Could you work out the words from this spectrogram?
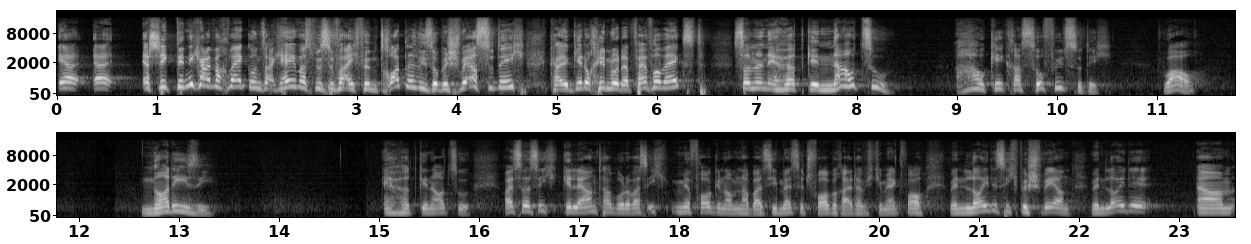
er, er, er schickt ihn nicht einfach weg und sagt, hey, was bist du eigentlich für ein Trottel, wieso beschwerst du dich? Geh doch hin, wo der Pfeffer wächst. Sondern er hört genau zu. Ah, okay, krass, so fühlst du dich. Wow. Not easy. Er hört genau zu. Weißt du, was ich gelernt habe oder was ich mir vorgenommen habe, als ich die Message vorbereitet habe, ich gemerkt, wow, wenn Leute sich beschweren, wenn Leute ähm,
